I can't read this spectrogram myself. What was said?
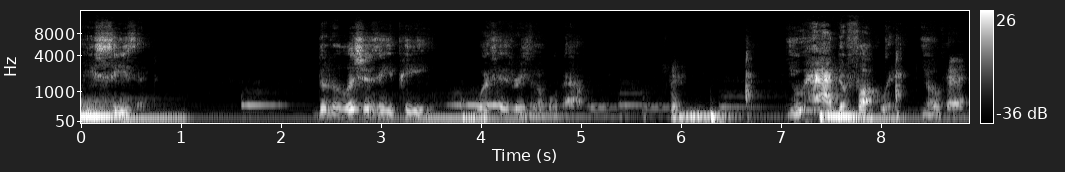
He's seasoned. The Delicious EP was his Reasonable Doubt. You had to fuck with it. You okay.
